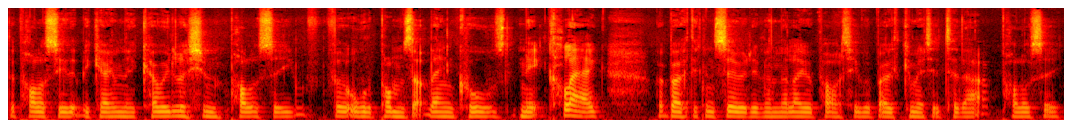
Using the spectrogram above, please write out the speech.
the policy that became the coalition policy for all the problems that then caused Nick Clegg. But both the Conservative and the Labour Party were both committed to that policy.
